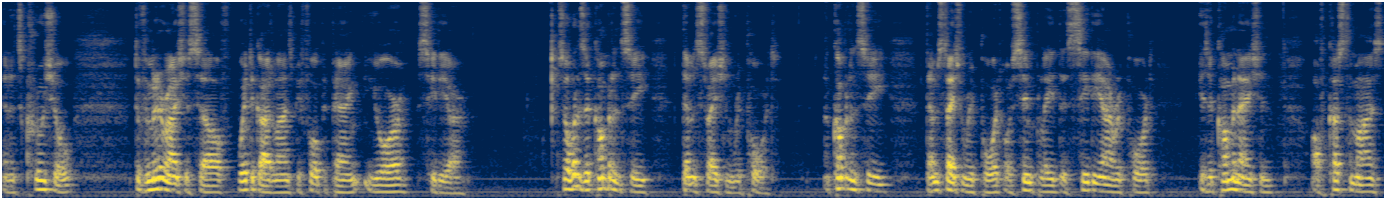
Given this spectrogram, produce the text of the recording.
and it's crucial to familiarize yourself with the guidelines before preparing your CDR. So what is a competency demonstration report? A competency demonstration report or simply the CDR report is a combination of customized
